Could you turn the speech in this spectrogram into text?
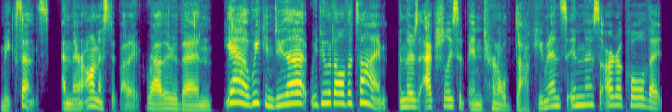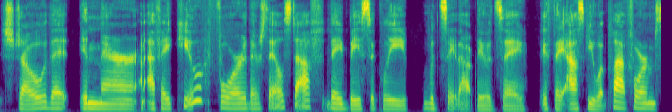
Makes sense. And they're honest about it rather than, yeah, we can do that. We do it all the time. And there's actually some internal documents in this article that show that in their FAQ for their sales staff, they basically would say that. They would say, if they ask you what platforms,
